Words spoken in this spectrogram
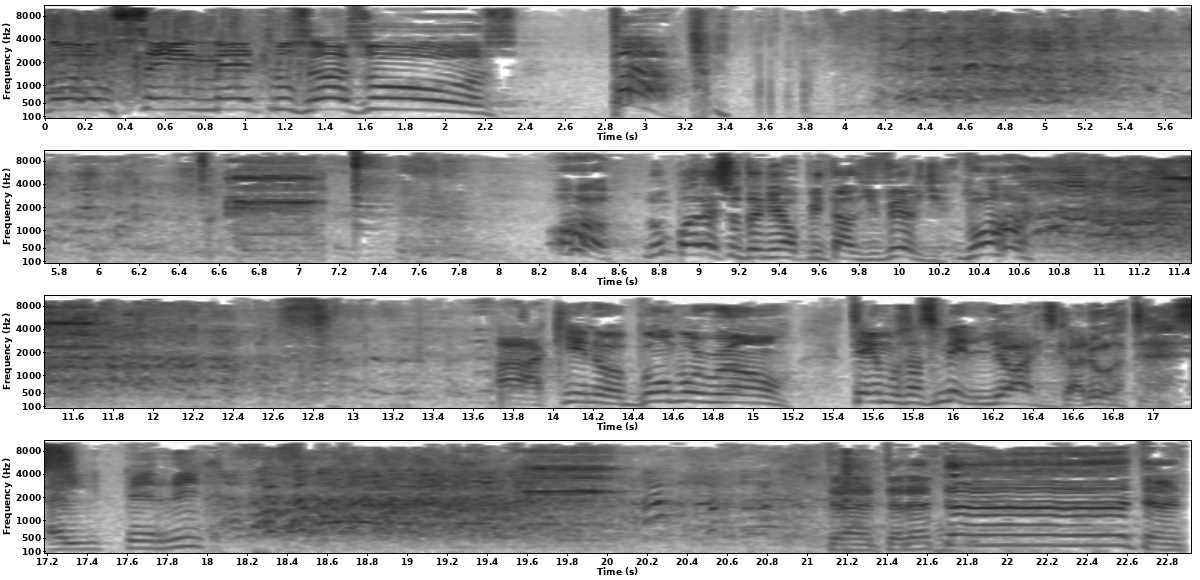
Agora os 100 metros rasos! Pá! Oh, não parece o Daniel pintado de verde? Aqui no Bumburão temos as melhores garotas. El Perri. Tan, taran, tan, tan,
